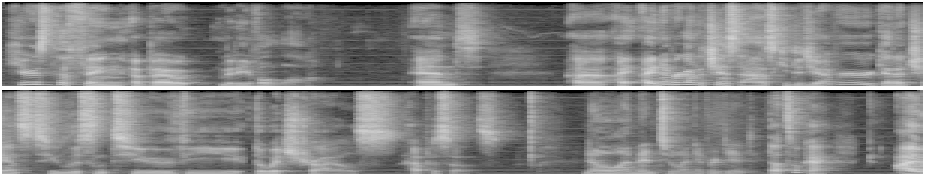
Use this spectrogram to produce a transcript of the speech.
Here's the thing about medieval law. And uh, I, I never got a chance to ask you, did you ever get a chance to listen to the, the witch trials episodes? No, I meant to. I never did. That's okay. I,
